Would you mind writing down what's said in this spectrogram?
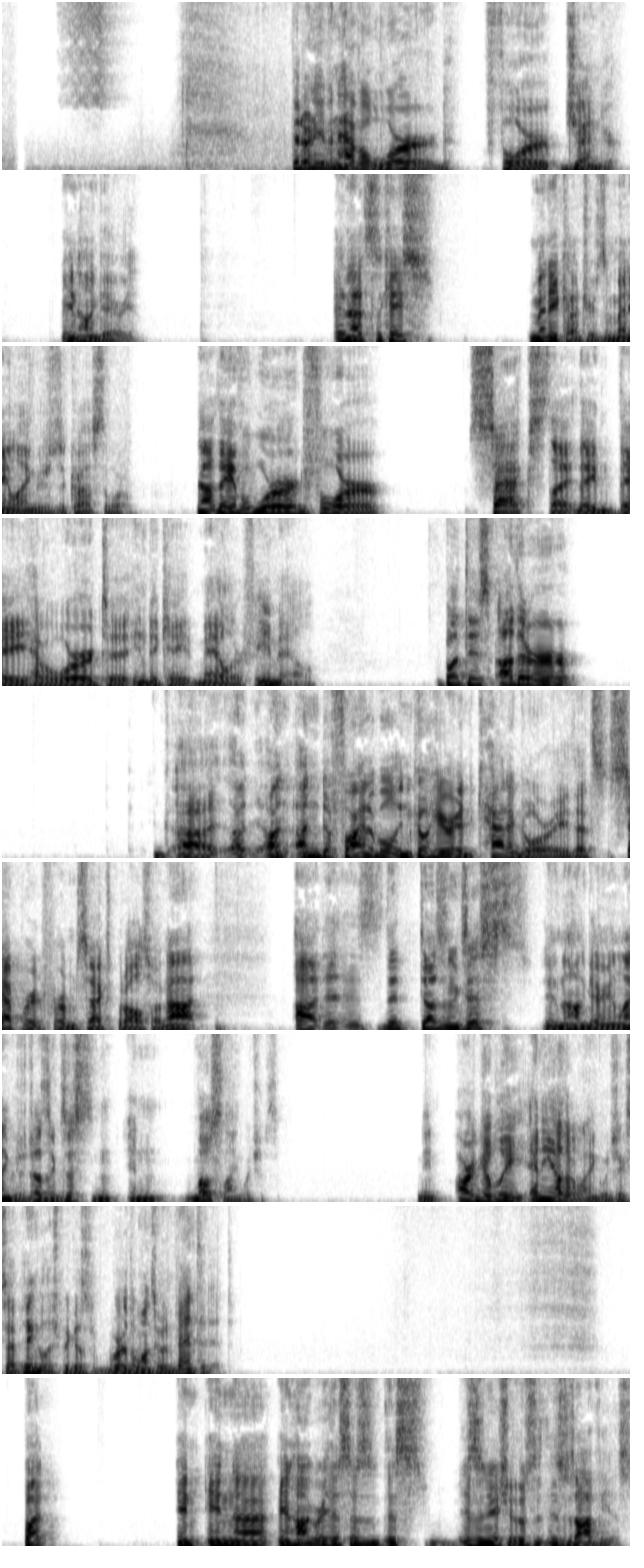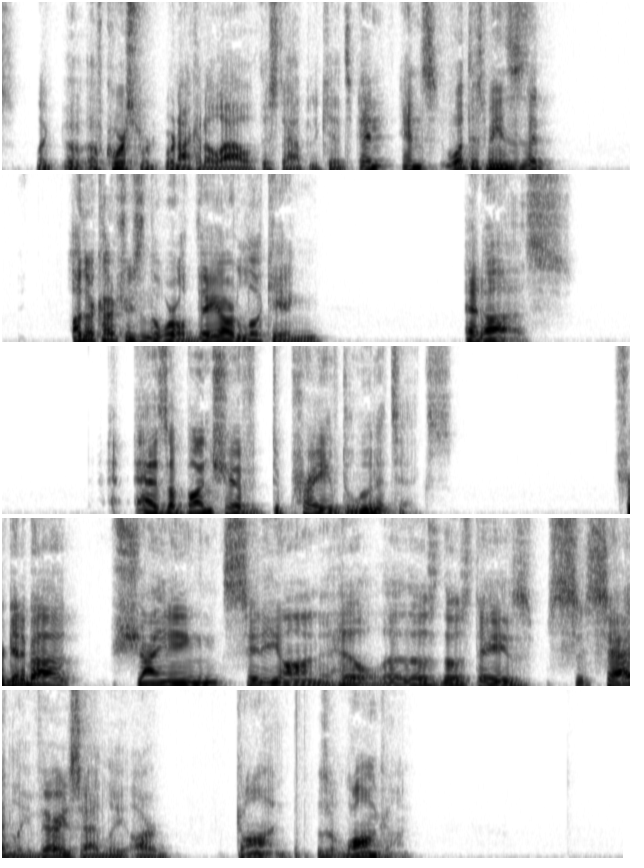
They don't even have a word for gender in Hungarian. And that's the case in many countries and many languages across the world. Now, they have a word for sex, they, they have a word to indicate male or female, but this other uh, un- undefinable, incoherent category that's separate from sex but also not, uh, that doesn't exist in the Hungarian language. It doesn't exist in, in, most languages. I mean, arguably any other language except English because we're the ones who invented it. But in in uh, in Hungary, this is this is an issue. This is this is obvious. Like, of course, we're, we're not going to allow this to happen to kids. And and what this means is that other countries in the world they are looking at us as a bunch of depraved lunatics. Forget about shining city on a hill. Those, those days, sadly, very sadly, are gone. Those are long gone.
